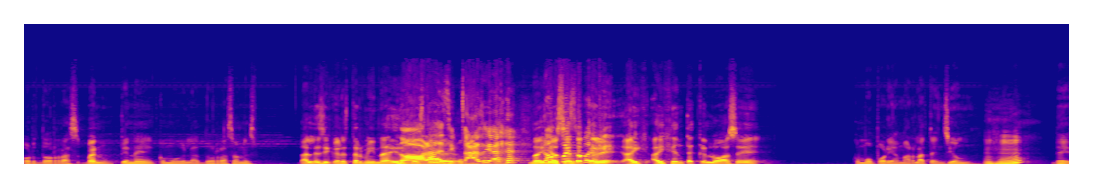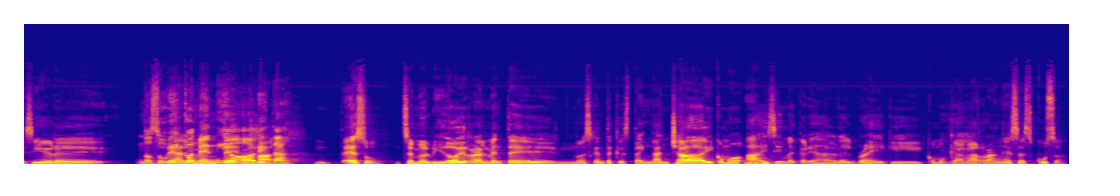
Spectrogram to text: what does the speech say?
por dos razones. Bueno, tiene como las dos razones. Dale, si querés terminar. y No, ahora te- decimos gracias. No, yo pues, siento porque- que hay, hay gente que lo hace como por llamar la atención. De decir. eh, No subí contenido ajá, ahorita. eso, se me olvidó y realmente no es gente que está enganchada y como, ay, sí, me quería dar el break y como que agarran esa excusa.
